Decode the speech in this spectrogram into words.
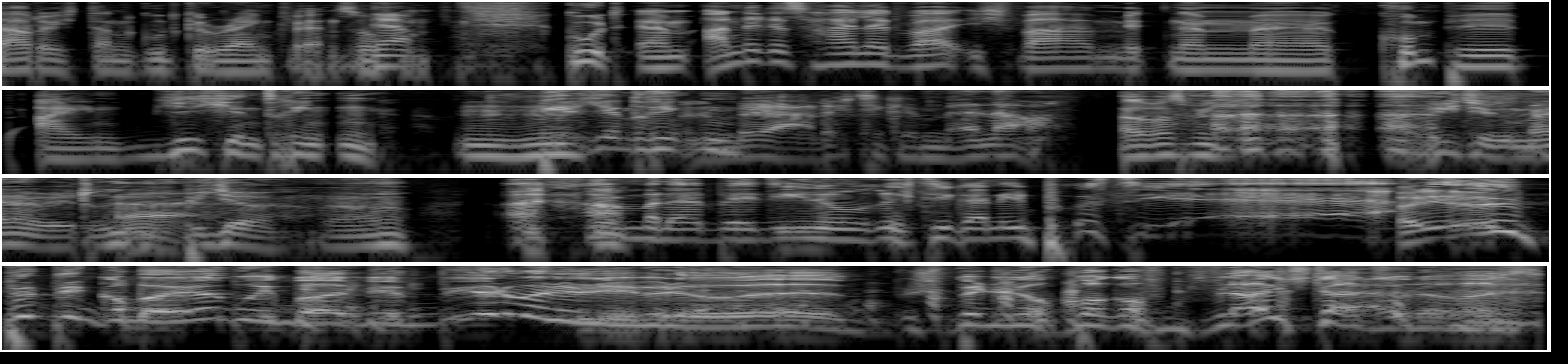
dadurch dann gut gerankt werden. So. Ja. Gut, ähm, anderes Highlight war, ich war mit einem äh, Kumpel ein Bierchen trinken. Mhm. Bierchen trinken. Ja, richtige Männer. Also was mich. Richtige Männer, wir trinken Bier. Ja. Haben wir der Bedienung richtig an die Pussy. Ey, Pippi, komm mal her, bring mal mir ein Bier, meine Liebe. Du, äh, Spinne doch Bock auf den Fleischtanz oder was?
